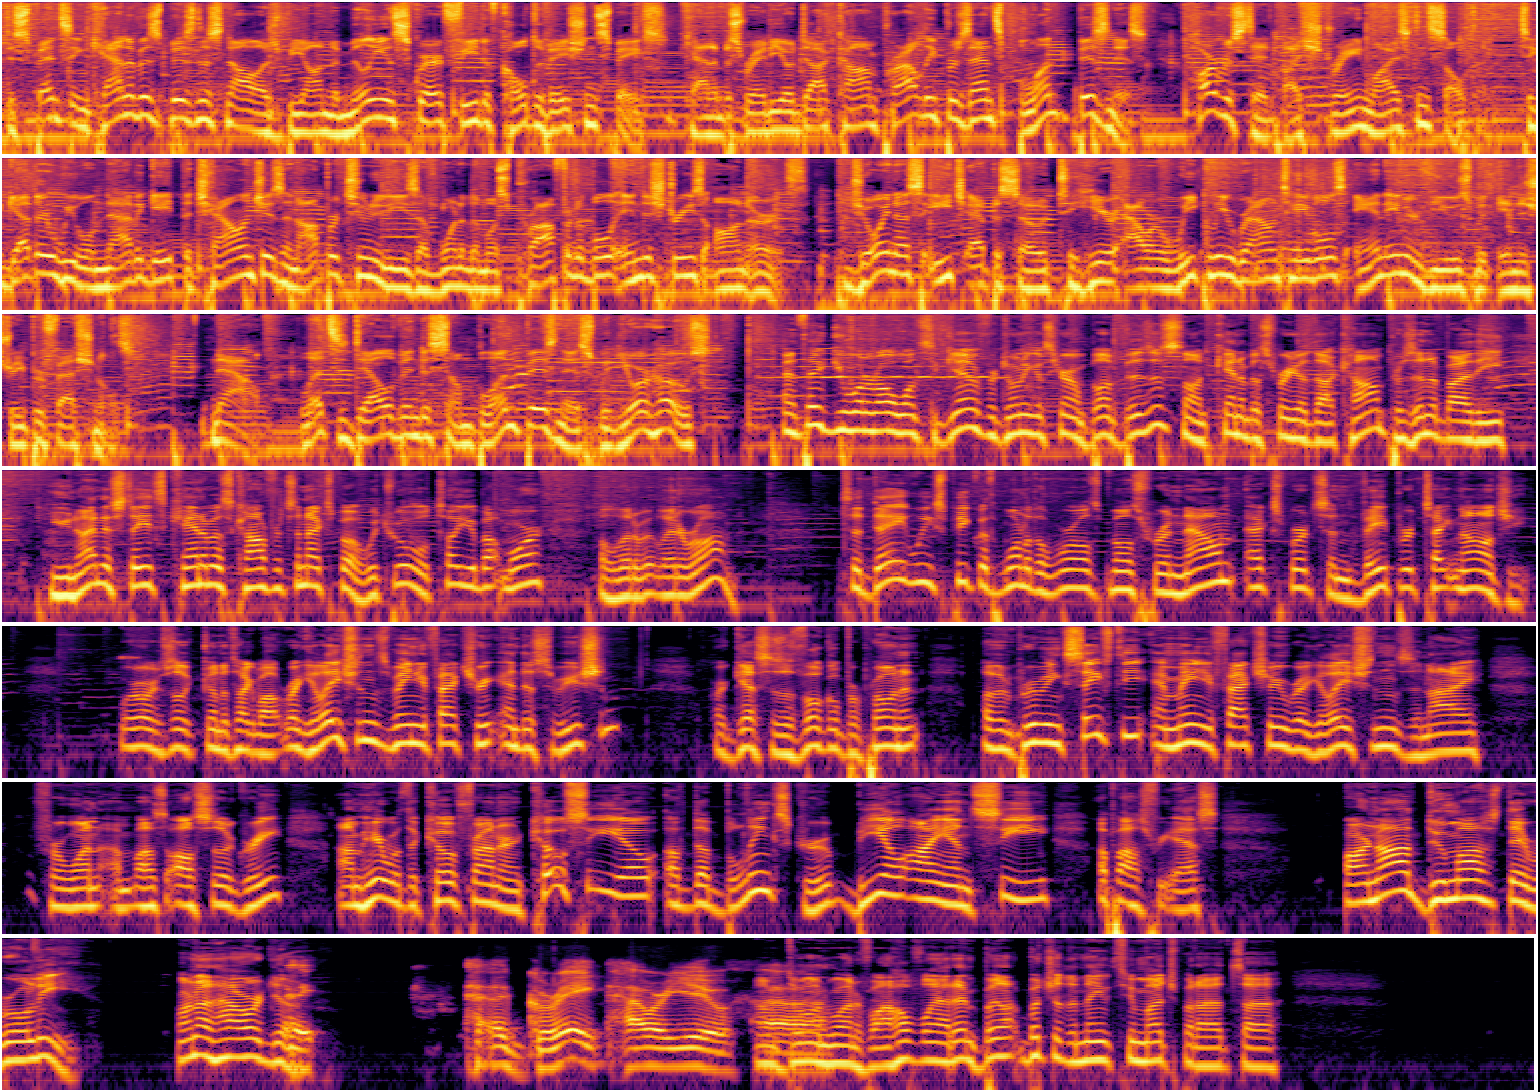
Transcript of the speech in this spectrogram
Dispensing cannabis business knowledge beyond a million square feet of cultivation space, CannabisRadio.com proudly presents Blunt Business, harvested by Strainwise Consulting. Together, we will navigate the challenges and opportunities of one of the most profitable industries on earth. Join us each episode to hear our weekly roundtables and interviews with industry professionals. Now, let's delve into some blunt business with your host. And thank you, one and all, once again for joining us here on Blunt Business on CannabisRadio.com, presented by the United States Cannabis Conference and Expo, which we will tell you about more a little bit later on. Today, we speak with one of the world's most renowned experts in vapor technology. We're also going to talk about regulations, manufacturing, and distribution. Our guest is a vocal proponent of improving safety and manufacturing regulations, and I, for one, I must also agree. I'm here with the co founder and co CEO of the Blinc's Group, B L I N C apostrophe S, Arnaud Dumas de Rauly. Arnold, how are you? Hey. Uh, great. How are you? I'm uh, doing wonderful. Hopefully, I didn't butcher the name too much, but it's uh,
